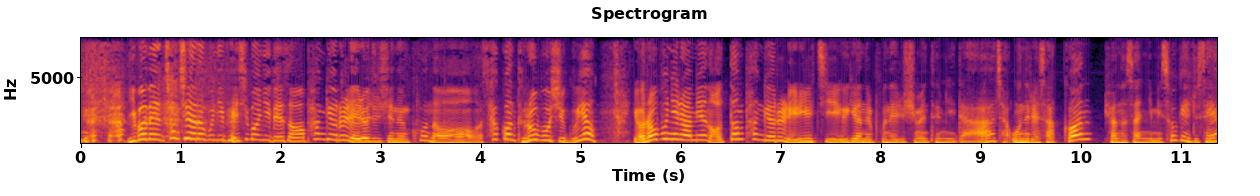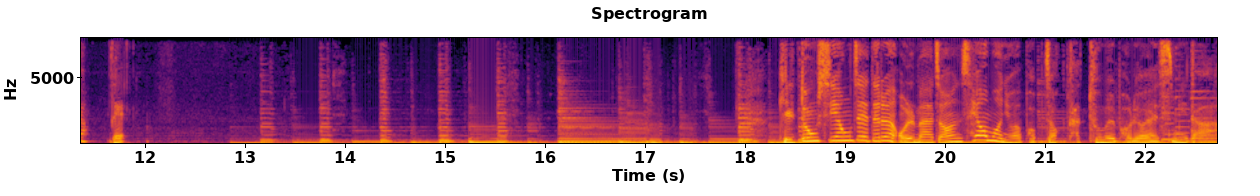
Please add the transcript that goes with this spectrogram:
이번엔 청취자 여러분이 배심원이 돼서 판결을 내려주시는 코너, 사건 들어보시고요. 여러분이라면 어떤 판결을 내릴지 의견을 보내주시면 됩니다. 자, 오늘의 사건, 변호사님이 소개해 주세요. 네. 길동 씨 형제들은 얼마 전 새어머니와 법적 다툼을 벌여야 했습니다.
